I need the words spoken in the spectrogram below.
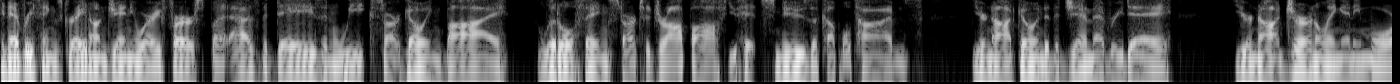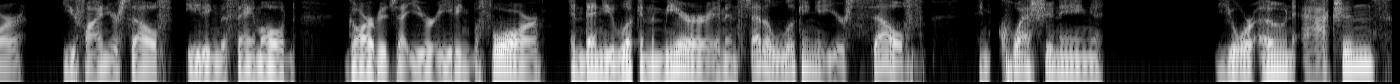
and everything's great on January 1st, but as the days and weeks start going by, little things start to drop off. You hit snooze a couple times. You're not going to the gym every day. You're not journaling anymore. You find yourself eating the same old garbage that you were eating before. And then you look in the mirror, and instead of looking at yourself and questioning your own actions,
